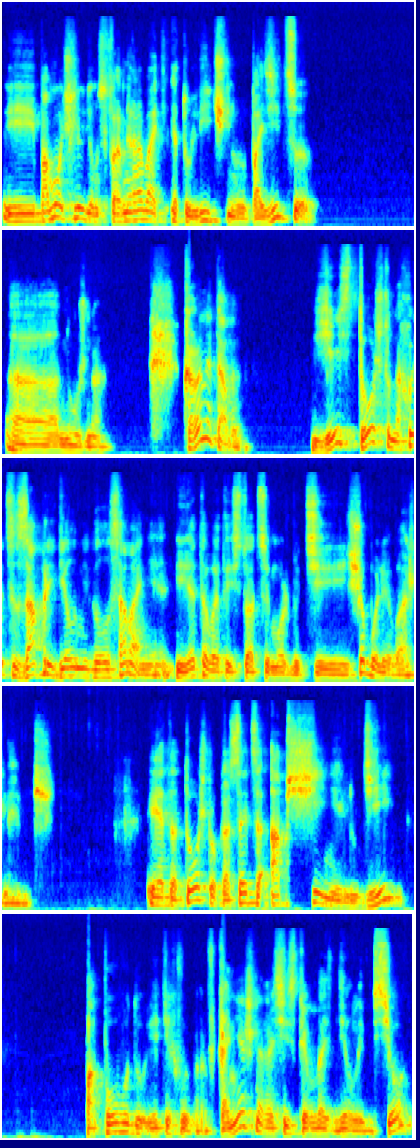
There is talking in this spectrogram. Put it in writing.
И помочь людям сформировать эту личную позицию э, нужно. Кроме того, есть то, что находится за пределами голосования. И это в этой ситуации может быть еще более важная вещь. Это то, что касается общения людей по поводу этих выборов. Конечно, российская власть делает все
